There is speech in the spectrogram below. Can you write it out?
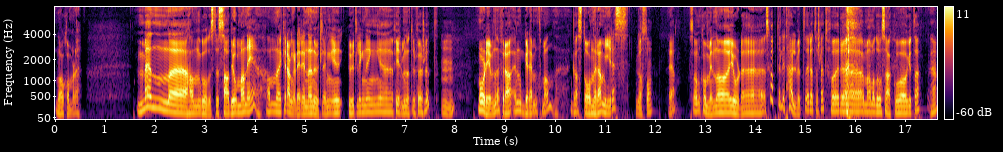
nå kommer det. Men han godeste Sadio Mané, han krangler inn en utligning, utligning fire minutter før slutt. Mm. Målgivende fra en glemt mann, Gaston Ramires. Gaston? Ja som kom inn og gjorde skapte litt helvete, rett og slett, for uh, Mamadou Sako og gutta. Ja.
